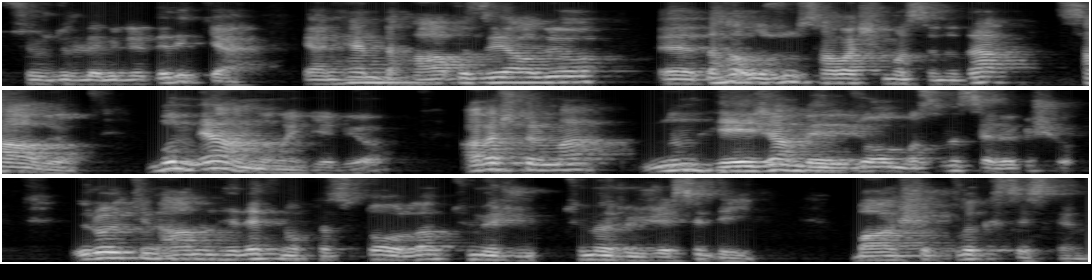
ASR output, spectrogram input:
sürdürülebilir dedik ya. Yani hem de hafızaya alıyor, e, daha uzun savaşmasını da sağlıyor. Bu ne anlama geliyor? Araştırmanın heyecan verici olmasının sebebi şu. Ürolitin A'nın hedef noktası doğrudan tümör, tümör hücresi değil. Bağışıklık sistemi.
